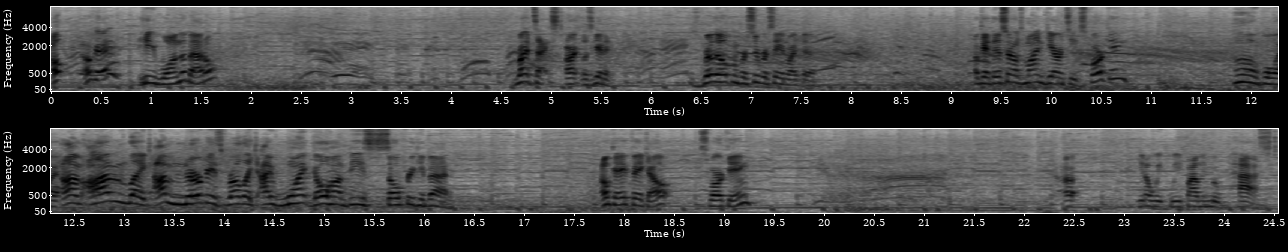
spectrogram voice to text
Oh, okay. He won the battle. Red text. All right, let's get it. He's really hoping for Super Saiyan right there. Okay, this round's mine, guaranteed. Sparking. Oh boy, I'm I'm like I'm nervous, bro. Like I want Gohan Beast so freaking bad. Okay, fake out. Sparking. Uh, you know, we, we finally moved past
